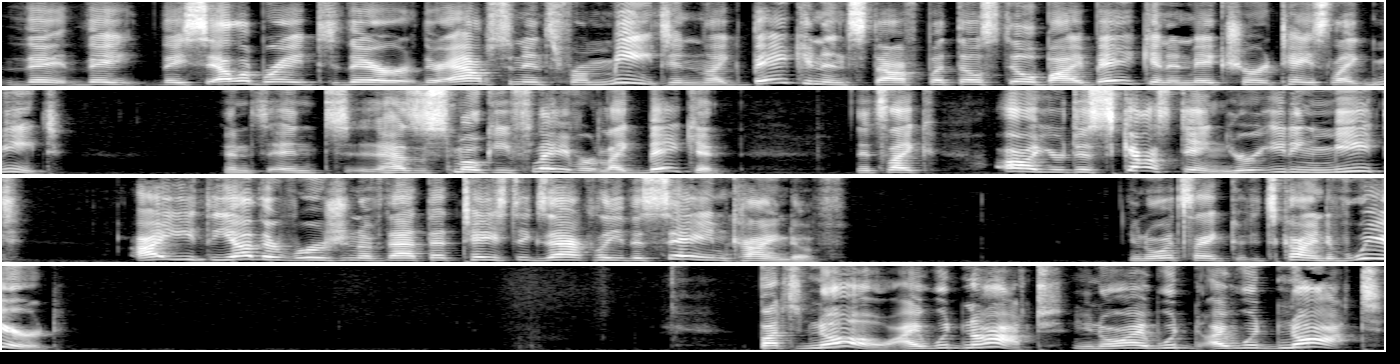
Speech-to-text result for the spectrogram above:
they they they celebrate their their abstinence from meat and like bacon and stuff, but they'll still buy bacon and make sure it tastes like meat, and and has a smoky flavor like bacon. It's like, oh, you're disgusting. You're eating meat. I eat the other version of that that tastes exactly the same, kind of. You know, it's like it's kind of weird. but no, I would not. You know, I would I would not.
